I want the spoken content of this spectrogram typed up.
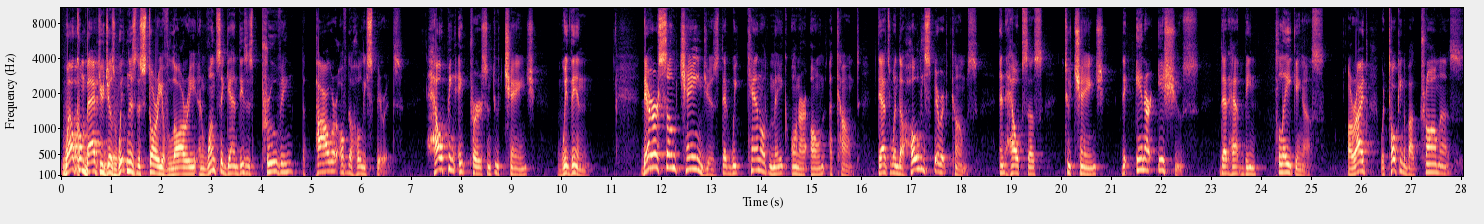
Welcome back. You just witnessed the story of Laurie, and once again, this is proving the power of the Holy Spirit, helping a person to change within. There are some changes that we cannot make on our own account. That's when the Holy Spirit comes and helps us to change the inner issues that have been plaguing us. All right? We're talking about traumas,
